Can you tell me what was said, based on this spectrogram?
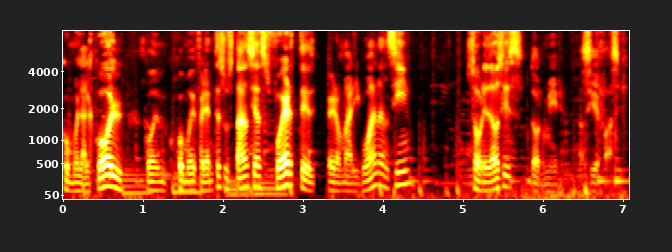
como el alcohol, como, diferentes sustancias fuertes. Pero marihuana en sí, sobredosis, dormir. Así de fácil.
